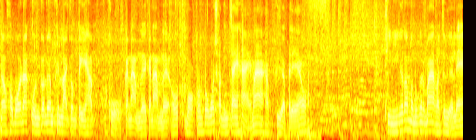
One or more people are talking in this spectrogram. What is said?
แล้วคอบอลดากุลก็เริ่มขึ้นลายโจมตีครับ โอ้โห กระหน่ำเลยกระหน่ำเลยโอ้บอกตรงๆว่าช็อตนี้ใจหายมากครับ เกือบไปแล้ว ทีนี้ก็ต้องมาลุ้นกันว่าเราจะเหลือแรง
